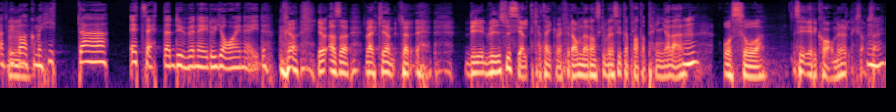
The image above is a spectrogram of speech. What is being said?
Att vi Mm. bara kommer hitta ett sätt där du är nöjd och jag är nöjd. Ja, ja, alltså verkligen. För det blir speciellt kan jag tänka mig för dem när de ska börja sitta och prata pengar där. Mm. Och så, så är det kameror liksom. Mm.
